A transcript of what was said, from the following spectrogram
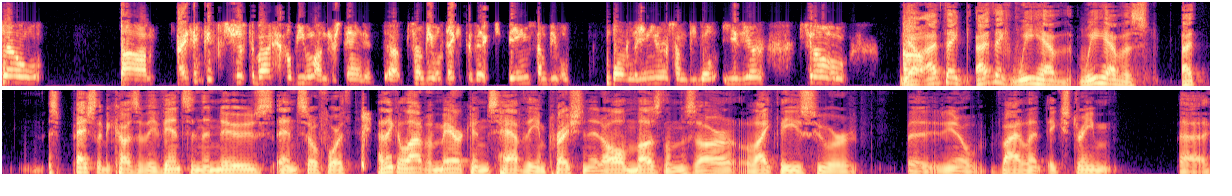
So Um, I think it's just about how people understand it. Uh, some people take it to the extreme, some people more linear, some people easier. So Yeah, uh, I think I think we have we have a s- I, especially because of events in the news and so forth. I think a lot of Americans have the impression that all Muslims are like these who are, uh, you know, violent, extreme uh,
